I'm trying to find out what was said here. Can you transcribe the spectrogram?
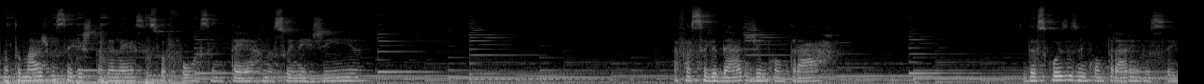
Quanto mais você restabelece sua força interna, sua energia, a facilidade de encontrar, das coisas encontrarem você,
